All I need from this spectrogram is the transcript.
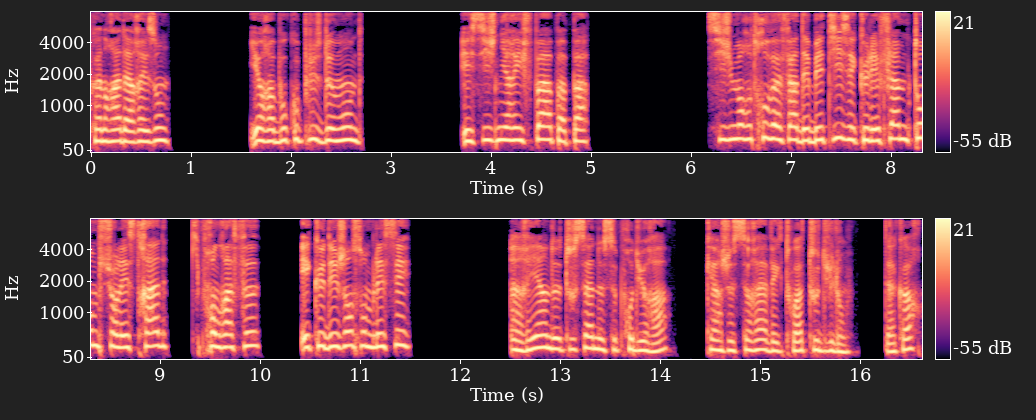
Conrad a raison. Il y aura beaucoup plus de monde. Et si je n'y arrive pas, papa? Si je me retrouve à faire des bêtises et que les flammes tombent sur l'estrade, qui prendra feu, et que des gens sont blessés Rien de tout ça ne se produira, car je serai avec toi tout du long, d'accord?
